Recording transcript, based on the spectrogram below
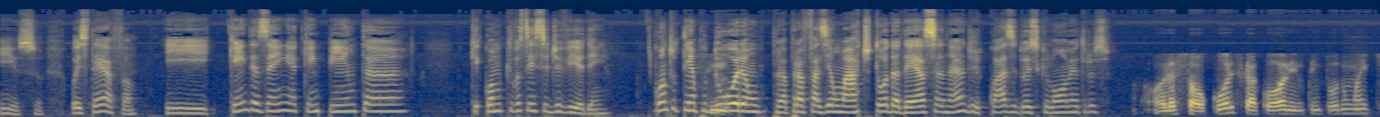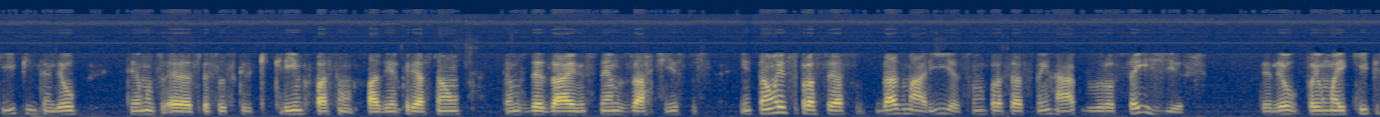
Isso. O Stefan, e quem desenha, quem pinta, que, como que vocês se dividem? Quanto tempo Sim. duram para fazer uma arte toda dessa, né, de quase dois quilômetros? Olha só, o Cores Cacoli tem toda uma equipe, entendeu? Temos é, as pessoas que, que, criam, que façam, fazem a criação, temos designers, temos artistas. Então, esse processo das Marias foi um processo bem rápido, durou seis dias entendeu? Foi uma equipe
